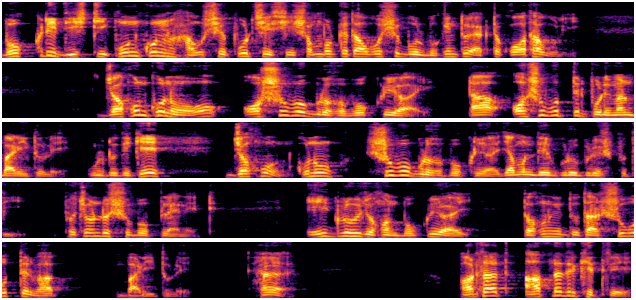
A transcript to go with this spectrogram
বকরি দৃষ্টি কোন কোন হাউসে পড়ছে, সে সম্পর্কে তো অবশ্যই বলব, কিন্তু একটা কথা বলি। যখন কোনো অশুভ গ্রহ বক্রি হয়, তা অশুভত্বের পরিমাণ বাড়িয়ে তোলে। উল্টো দিকে যখন কোনো শুভ গ্রহ বক্রি হয়, যেমন দেবগুরু, বৃহস্পতি, প্রচণ্ড শুভ প্ল্যানেট এই গ্রহ যখন বক্রিয় হয়, তখন কিন্তু তার শুভত্বের ভাব বাড়িয়ে তোলে। হ্যাঁ? অর্থাৎ আপনাদের ক্ষেত্রে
